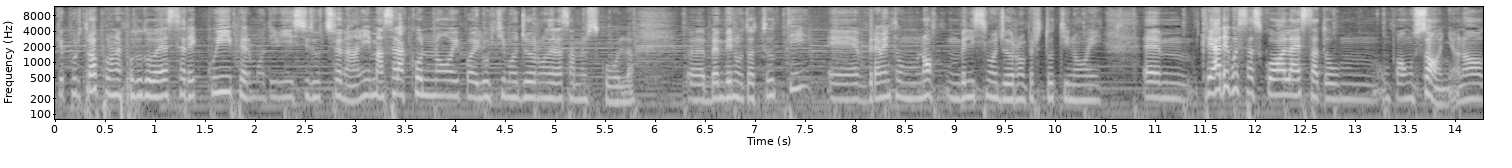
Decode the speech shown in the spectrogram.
che purtroppo non è potuto essere qui per motivi istituzionali ma sarà con noi poi l'ultimo giorno della Summer School. Eh, benvenuto a tutti, è veramente un, un, bellissimo giorno per tutti noi. Eh, creare questa scuola è stato un, un po' un sogno, no?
